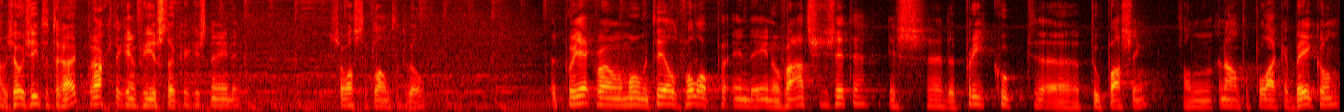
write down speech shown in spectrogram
Nou, zo ziet het eruit. Prachtig in vier stukken gesneden. Zoals de klant het wil. Het project waar we momenteel volop in de innovatie zitten is eh, de pre-cooked eh, toepassing van een aantal plakken bacon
